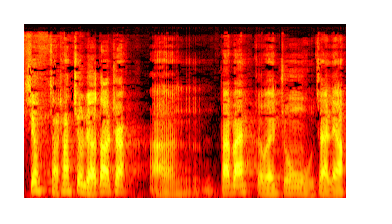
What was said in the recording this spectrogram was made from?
行，早上就聊到这儿嗯，拜拜，各位中午再聊。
